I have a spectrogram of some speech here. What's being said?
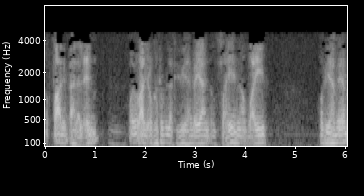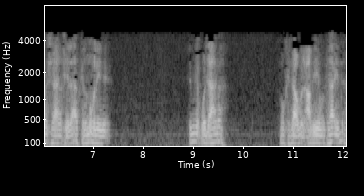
الطالب أهل العلم ويراجع الكتب التي فيها بيان الصحيح من الضعيف وفيها بيان مسائل الخلاف كالمغني لابن قدامة هو كتاب عظيم وفائدة.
